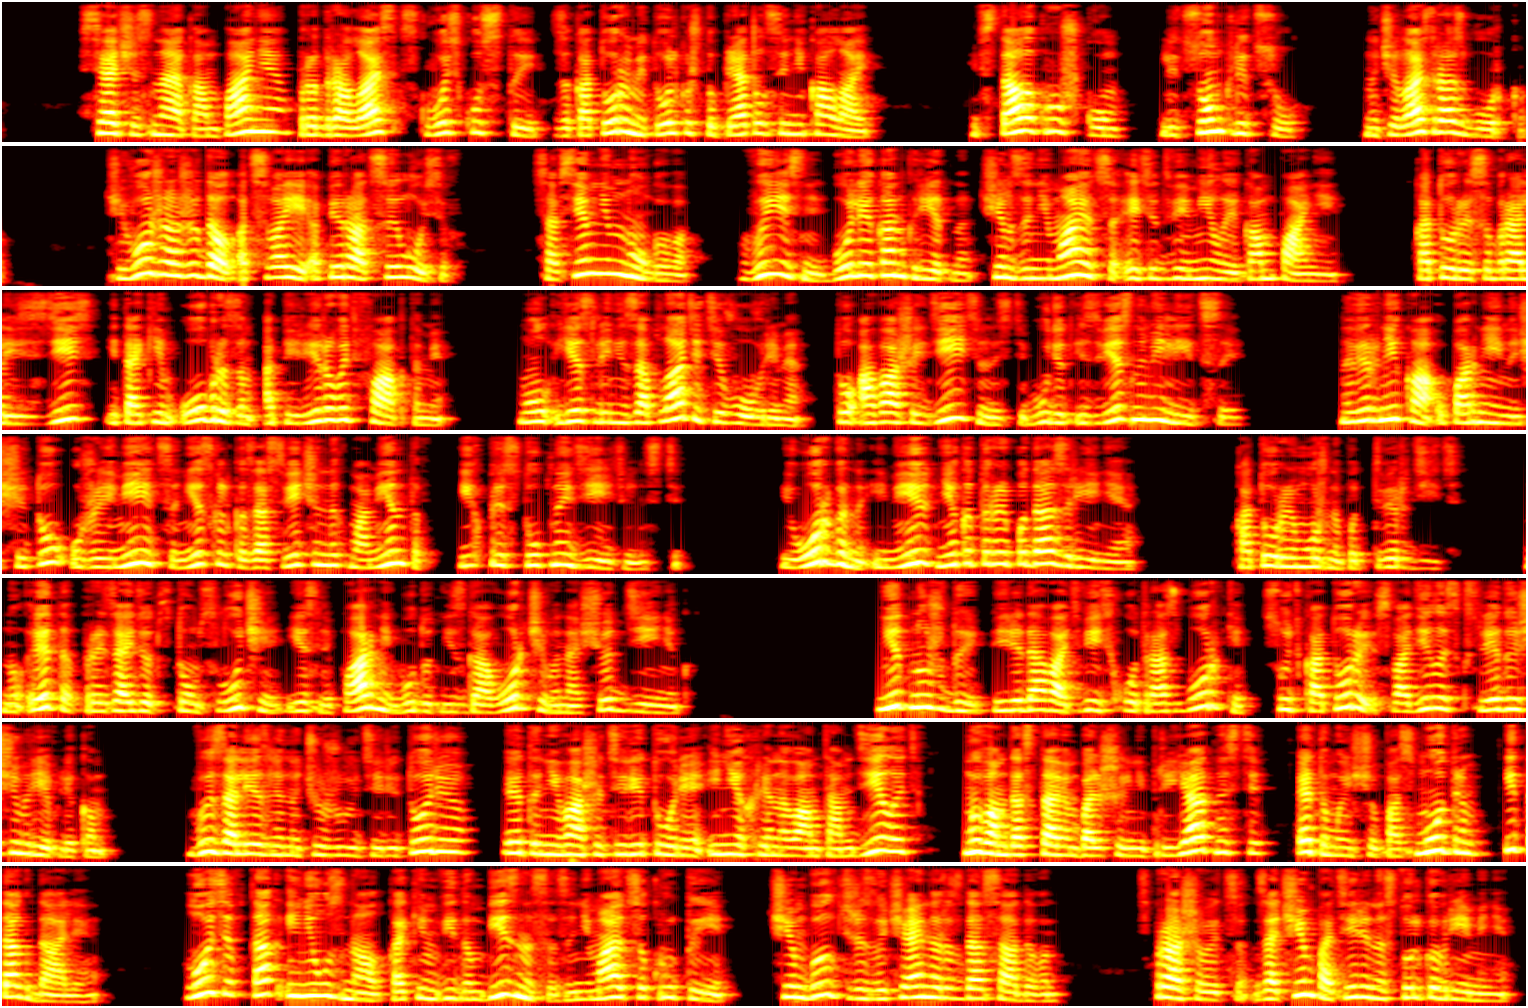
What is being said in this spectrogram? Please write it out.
Вся честная компания продралась сквозь кусты, за которыми только что прятался Николай, и встала кружком, лицом к лицу. Началась разборка. Чего же ожидал от своей операции Лосев? Совсем немногого. Выяснить более конкретно, чем занимаются эти две милые компании, которые собрались здесь и таким образом оперировать фактами. Мол, если не заплатите вовремя, то о вашей деятельности будет известно милиции. Наверняка у парней на счету уже имеется несколько засвеченных моментов их преступной деятельности. И органы имеют некоторые подозрения, которые можно подтвердить. Но это произойдет в том случае, если парни будут несговорчивы насчет денег. Нет нужды передавать весь ход разборки, суть которой сводилась к следующим репликам. Вы залезли на чужую территорию, это не ваша территория и не хрена вам там делать, мы вам доставим большие неприятности, это мы еще посмотрим и так далее. Лозев так и не узнал, каким видом бизнеса занимаются крутые, чем был чрезвычайно раздосадован. Спрашивается, зачем потеряно столько времени?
